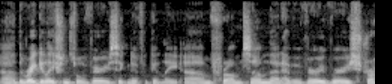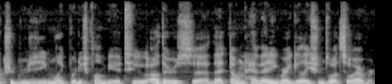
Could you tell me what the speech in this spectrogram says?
uh, the regulations will vary significantly um, from some that have a very, very structured regime, like British Columbia, to others uh, that don't have any regulations whatsoever.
